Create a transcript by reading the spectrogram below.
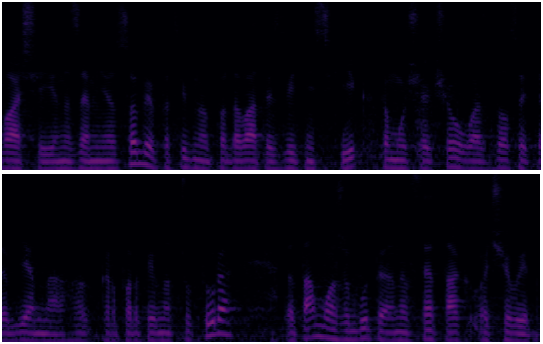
вашій іноземній особі потрібно подавати звітність КІК, тому що якщо у вас досить об'ємна корпоративна структура, то там може бути не все так очевидно.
